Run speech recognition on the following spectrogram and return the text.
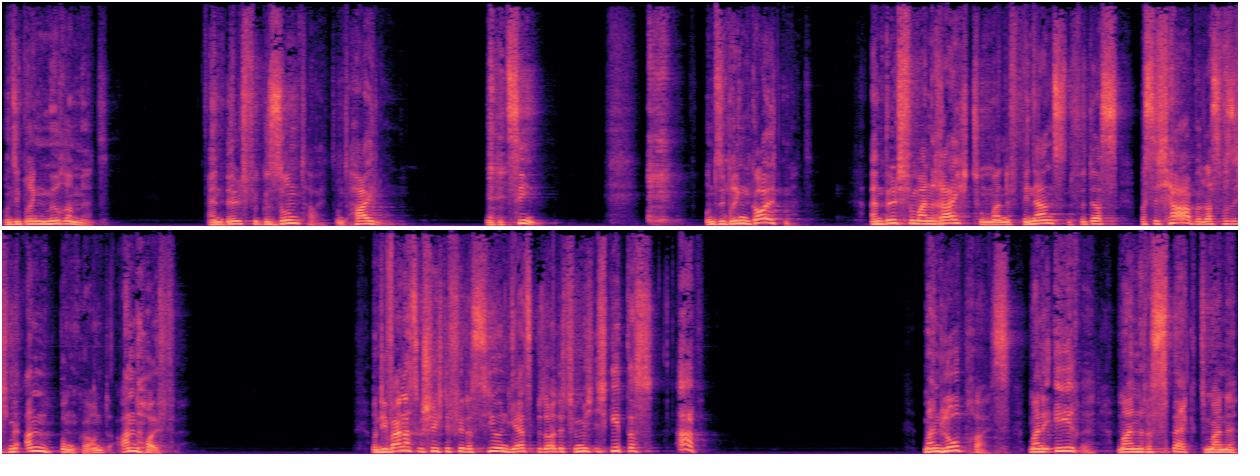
Und sie bringen Myrrhe mit, ein Bild für Gesundheit und Heilung, Medizin. Und sie bringen Gold mit, ein Bild für mein Reichtum, meine Finanzen, für das, was ich habe, das, was ich mir anbunker und anhäufe. Und die Weihnachtsgeschichte für das Hier und Jetzt bedeutet für mich, ich gebe das ab. Mein Lobpreis, meine Ehre, mein Respekt, meine,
